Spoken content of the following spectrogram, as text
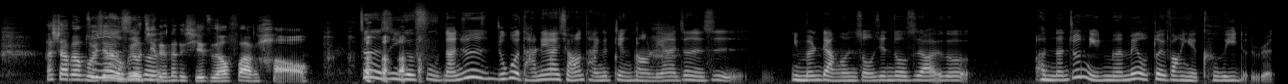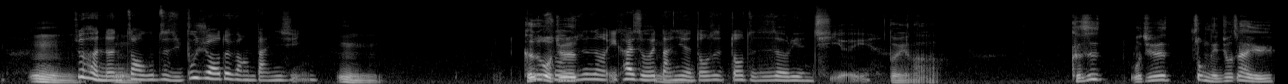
他下班回家有没有记得那个鞋子要放好？真的是一个负担。就是如果谈恋爱想要谈一个健康的恋爱，真的是你们两个人首先都是要一个很能，就你们没有对方也可以的人，嗯就很能嗯照顾自己，不需要对方担心。嗯。可是我觉得嗯就是说就是那种一开始会担心的，都是、都只是热恋期而已。对啦，可是我觉得重点就在于，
